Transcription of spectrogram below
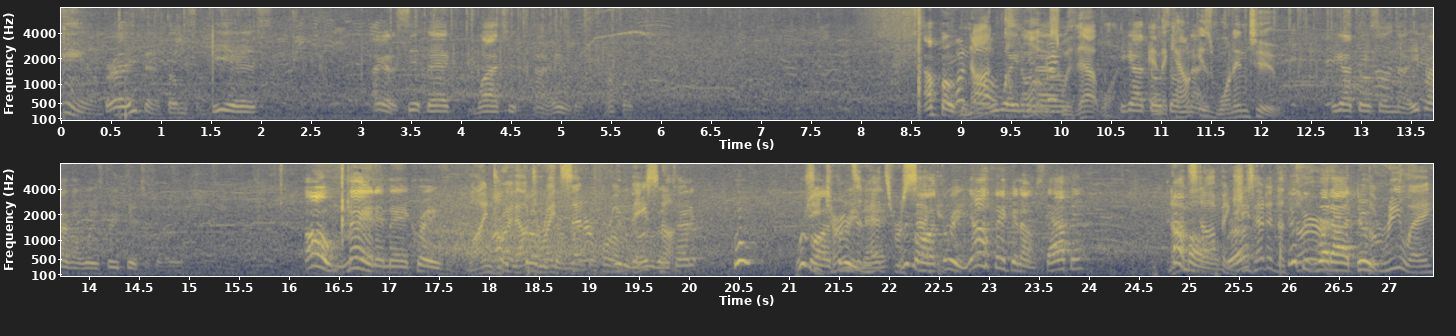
Damn, bro, he finna throw me some BS. I gotta sit back, watch it. All right, here we go. I'm focused. I'm focused. Not We're waiting on close that. with that one. He gotta throw And the count nice. is one and two. He gotta throw something out. He probably gonna waste three pitches right here. Oh man, that man crazy. Line drive out to right center for a base go, knock. turn it. Woo. We're She going turns three, and man. heads for We're going second. three. Y'all thinking I'm stopping? Not Come on, stopping. bruh. She's headed to This is third. what I do. The relay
